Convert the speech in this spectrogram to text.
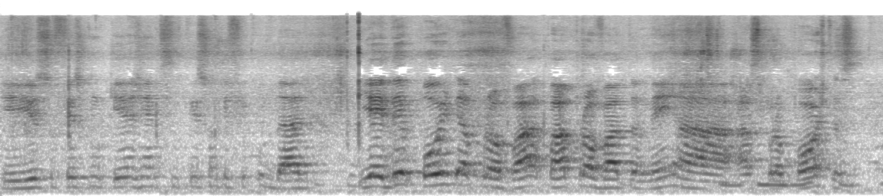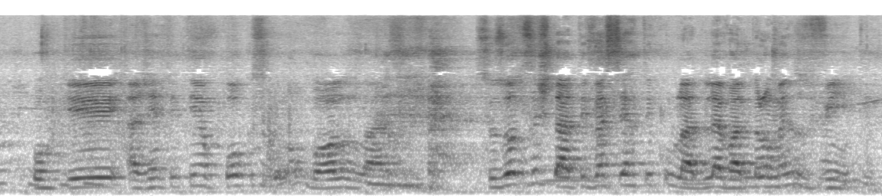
E isso fez com que a gente sentisse uma dificuldade. E aí depois de aprovar, para aprovar também a, as propostas, porque a gente tinha poucos quilombolas lá. Se os outros estados tivessem articulado, levado pelo menos 20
